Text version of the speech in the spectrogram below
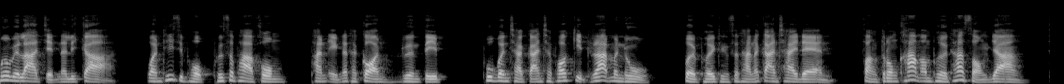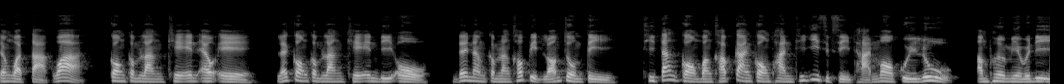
เมื่อเวลา 7 นาฬิกา วันที่ 16 พฤษภาคม พันเอกนัฐกร เรือนติบผู้บัญชาการเฉพาะกิจราชมนู เปิดเผยถึงสถานการณ์ชายแดน ฝั่งตรงข้ามอำเภอท่าสองยาง จังหวัดตากว่ากองกำลัง KNLA และกองกำลัง KNDO ได้นำกำลังเข้าปิดล้อมโจมตี ที่ตั้งกองบังคับการกองพันที่ 24 ฐานมอกุยลู่อำเภอเมียวดี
